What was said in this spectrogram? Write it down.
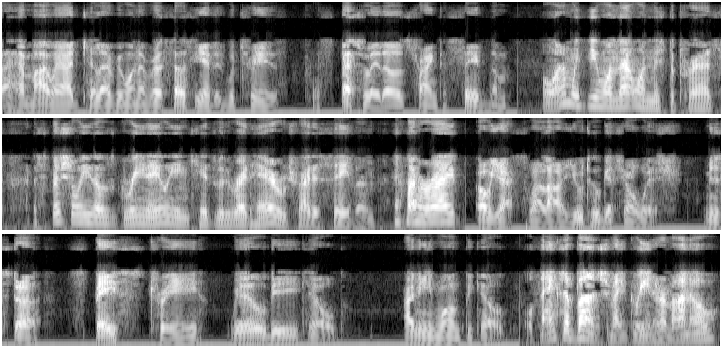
I had my way, I'd kill everyone ever associated with trees, especially those trying to save them. Oh, I'm with you on that one, Mr. Prez. Especially those green alien kids with red hair who try to save him. Am I right? Oh, yes. Well, uh, you two get your wish. Mr. Space Tree will be killed. I mean, won't be killed. Well, thanks a bunch, my green hermano.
